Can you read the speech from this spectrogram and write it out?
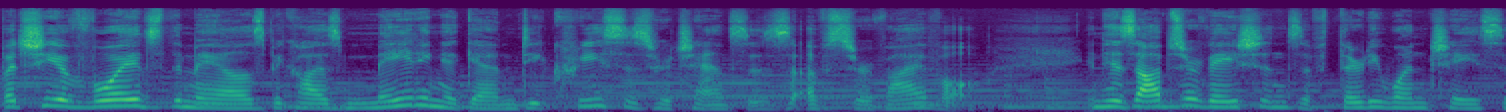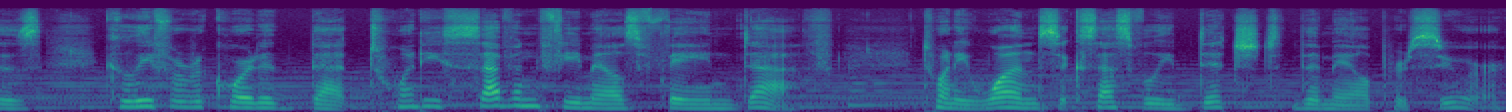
But she avoids the males because mating again decreases her chances of survival. In his observations of 31 chases, Khelifa recorded that 27 females feigned death. 21 successfully ditched the male pursuer.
